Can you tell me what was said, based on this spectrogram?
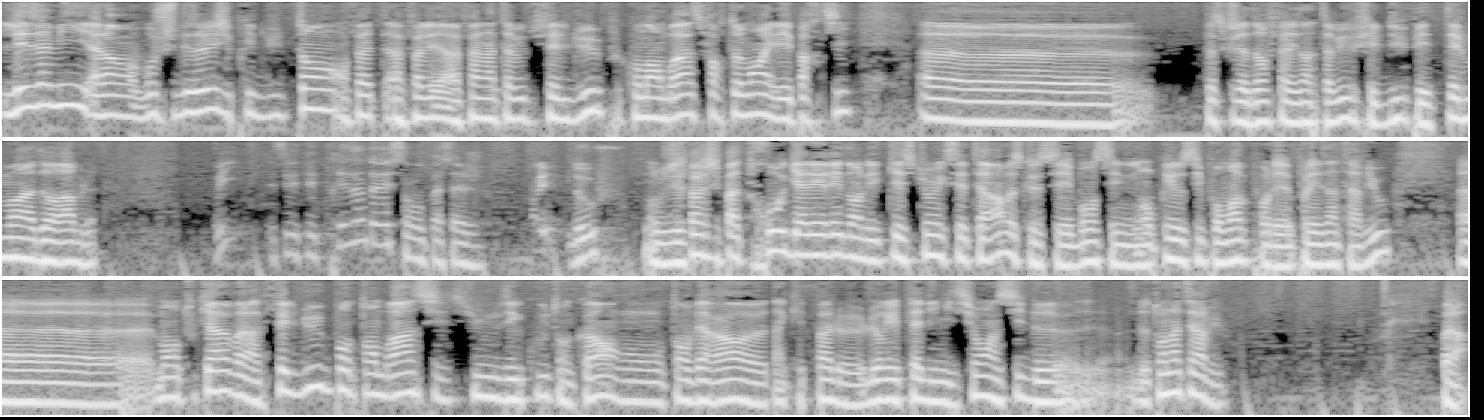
les amis, alors bon, je suis désolé, j'ai pris du temps en fait à faire, à faire l'interview de Feldup, qu'on embrasse fortement. Il est parti euh, parce que j'adore faire les interviews. Feldup est tellement adorable. C'était très intéressant au passage. Oui, de ouf. Donc j'espère que j'ai pas trop galéré dans les questions, etc. Parce que c'est bon, c'est une reprise aussi pour moi pour les pour les interviews. Euh, bon, en tout cas, voilà, Feldup, on t'embrasse si tu nous écoutes encore. On t'enverra, euh, t'inquiète pas, le, le replay de l'émission ainsi de, de de ton interview. Voilà.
